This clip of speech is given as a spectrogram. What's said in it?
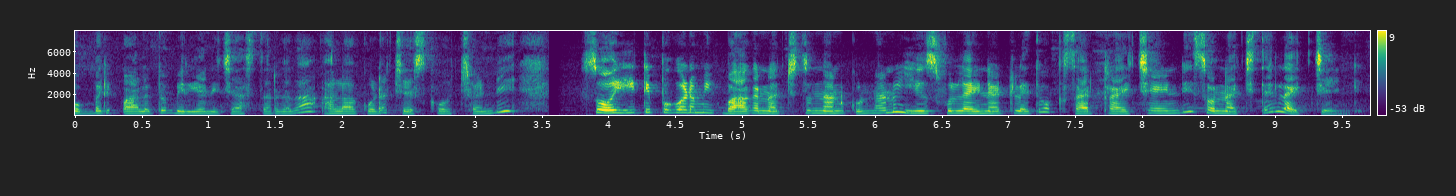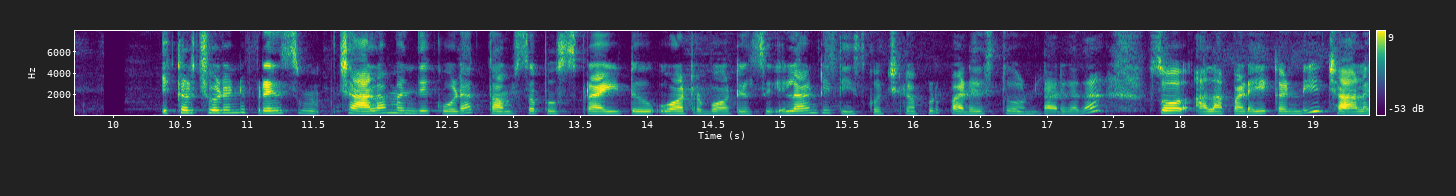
కొబ్బరి పాలతో బిర్యానీ చేస్తారు కదా అలా కూడా చేసుకోవచ్చండి. సో ఈ టిప్ కూడా మీకు బాగా నచ్చుతుంది అనుకుంటున్నాను. యూస్ఫుల్ అయినట్లయితే ఒకసారి ట్రై చేయండి. సో నచ్చితే లైక్ చేయండి. ఇక్కడ చూడండి ఫ్రెండ్స్ చాలామంది కూడా థమ్స్అప్ స్ప్రైట్ వాటర్ బాటిల్స్ ఇలాంటివి తీసుకొచ్చినప్పుడు పడేస్తూ ఉంటారు కదా. సో అలా పడేయకండి. చాలా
